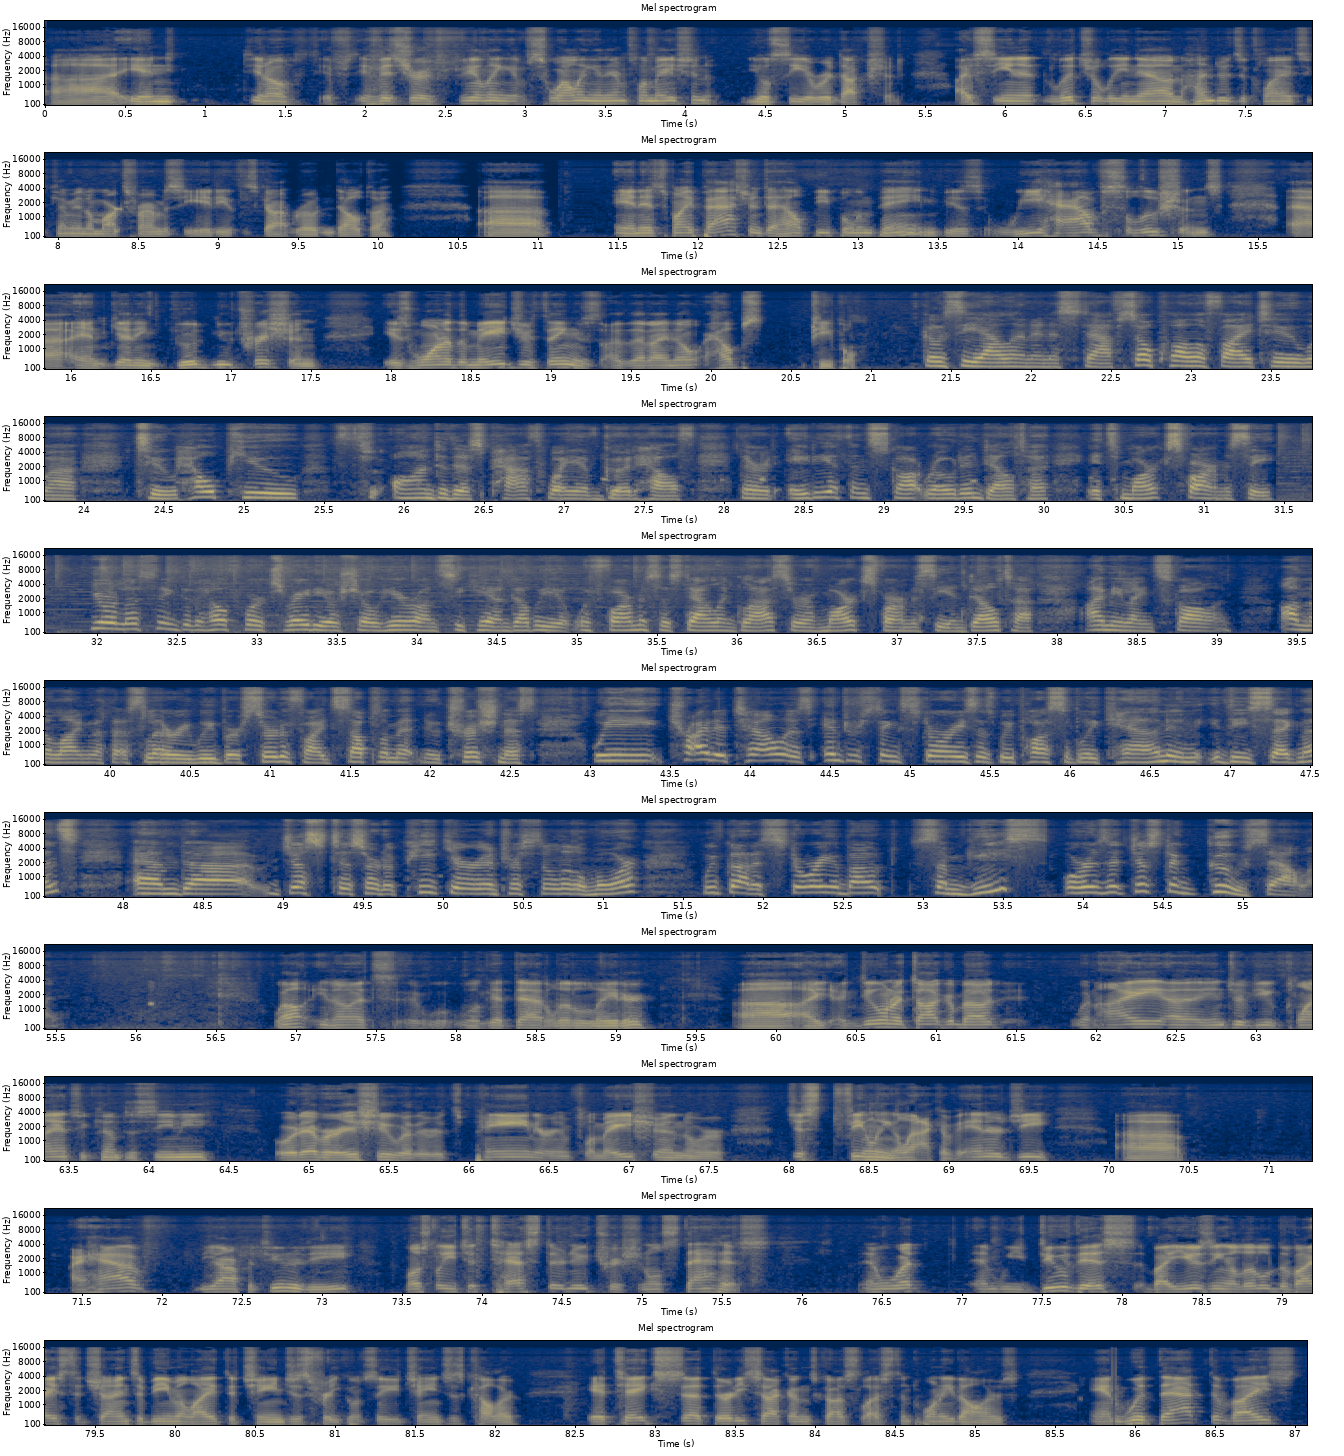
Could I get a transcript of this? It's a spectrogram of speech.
uh, in you know if, if it's your feeling of swelling and inflammation you'll see a reduction i've seen it literally now in hundreds of clients who come into mark's pharmacy 80th scott road in delta uh, and it's my passion to help people in pain because we have solutions uh, and getting good nutrition is one of the major things that i know helps people go see alan and his staff so qualified to uh, to help you onto this pathway of good health. They're at 80th and Scott Road in Delta. It's Mark's Pharmacy. You're listening to the HealthWorks radio show here on CKNW with pharmacist Alan Glasser of Mark's Pharmacy in Delta. I'm Elaine Scollin. On the line with us, Larry Weber, certified supplement nutritionist. We try to tell as interesting stories as we possibly can in these segments. And uh, just to sort of pique your interest a little more, we've got a story about some geese, or is it just a goose, Alan? Well, you know, it's we'll get that a little later. Uh, I, I, do want to talk about when I uh, interview clients who come to see me or whatever issue, whether it's pain or inflammation or just feeling a lack of energy. Uh, I have the opportunity mostly to test their nutritional status. And what and we do this by using a little device that shines a beam of light that changes frequency, changes color. It takes uh, 30 seconds, costs less than $20. And with that device,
